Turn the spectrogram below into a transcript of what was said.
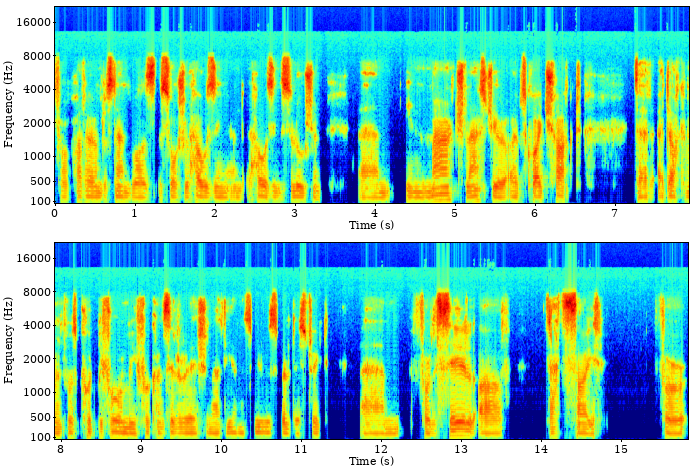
for what I understand was social housing and housing solution. Um, in March last year, I was quite shocked that a document was put before me for consideration at the Ennis Municipal District um, for the sale of that site for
